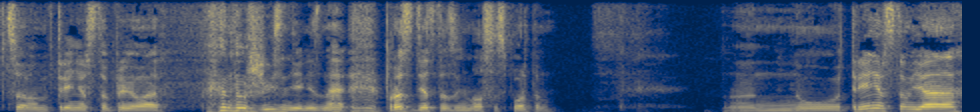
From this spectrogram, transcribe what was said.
в целом в тренерство привела, ну, жизнь, я не знаю. Просто с детства занимался спортом. Э, Ну, тренерством я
